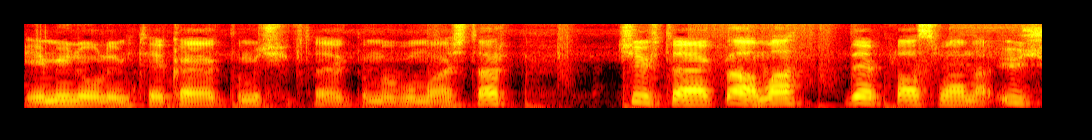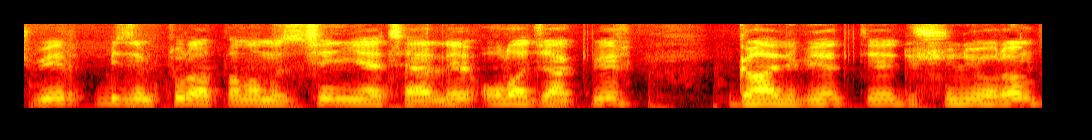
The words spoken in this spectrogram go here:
emin olayım tek ayaklı mı çift ayaklı mı bu maçlar. Çift ayaklı ama deplasmanda 3-1 bizim tur atlamamız için yeterli olacak bir galibiyet diye düşünüyorum.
